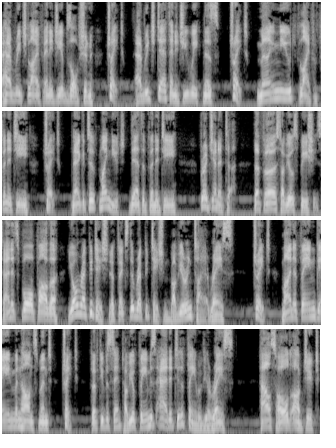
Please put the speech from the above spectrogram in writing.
average life energy absorption. Trait, average death energy weakness. Trait, minute life affinity. Trait, negative minute death affinity. Progenitor, the first of your species and its forefather, your reputation affects the reputation of your entire race. Trait, minor fame gain enhancement. Trait, 50% of your fame is added to the fame of your race. Household object,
